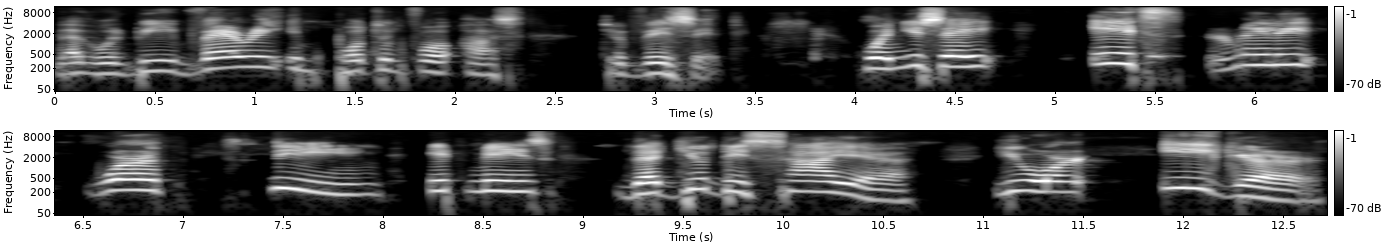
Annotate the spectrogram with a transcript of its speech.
that would be very important for us to visit. When you say it's really worth seeing, it means that you desire, you are eager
